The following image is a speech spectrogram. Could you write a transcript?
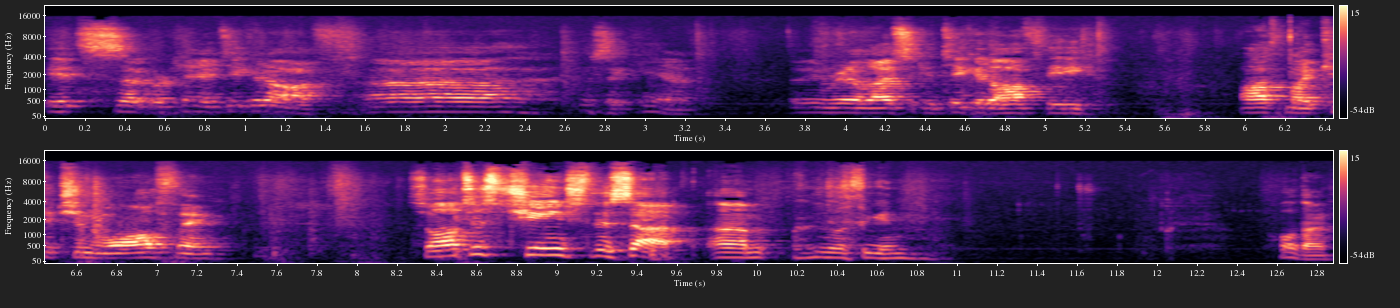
It's, uh, or can I take it off? Uh, yes I can. I didn't realize I could take it off the, off my kitchen wall thing. So I'll just change this up. Um, I don't know if you can, hold on.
